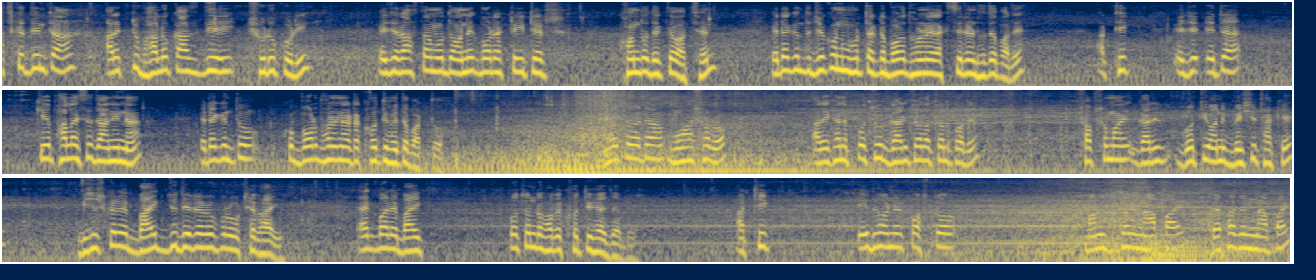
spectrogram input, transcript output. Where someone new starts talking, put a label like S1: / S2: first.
S1: আজকের দিনটা আরেকটু ভালো কাজ দিয়েই শুরু করি। এই যে রাস্তার মধ্যে অনেক বড় একটা ইটের খন্দ দেখতে পাচ্ছেন। এটা কিন্তু যে কোনো মুহূর্তে একটা বড় ধরনের অ্যাক্সিডেন্ট হতে পারে। আর ঠিক এই যে এটা কে ফালাইছে জানি না। এটা কিন্তু খুব বড় ধরনের একটা ক্ষতি হতে পারতো। যেহেতু এটা মহাসড়ক, আর এখানে প্রচুর গাড়ি চলাচল করে। সব সময় গাড়ির গতি অনেক বেশি থাকে। বিশেষ করে বাইক যদি এটার উপর ওঠে ভাই একবারে বাইক প্রচণ্ডভাবে ক্ষতি হয়ে যাবে। আর ঠিক এই ধরনের কষ্ট মানুষ যেন না পায়, ব্যথা যেন না পায়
